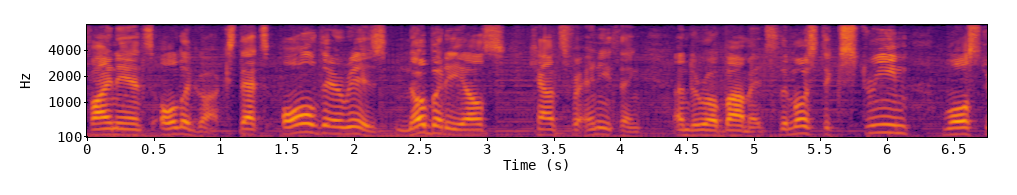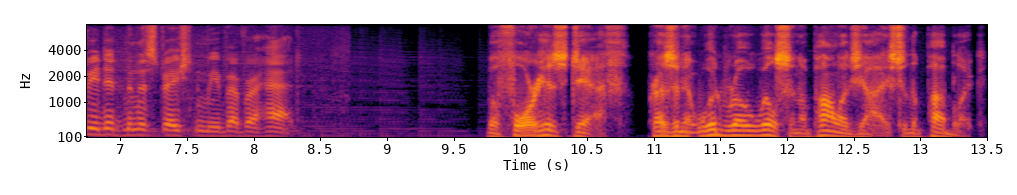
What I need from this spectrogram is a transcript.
finance oligarchs. That's all there is. Nobody else counts for anything under Obama. It's the most extreme Wall Street administration we've ever had. Before his death, President Woodrow Wilson apologized to the public,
